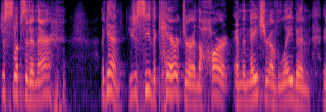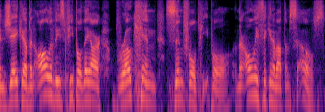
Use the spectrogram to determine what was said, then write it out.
Just slips it in there. Again, you just see the character and the heart and the nature of Laban and Jacob and all of these people. They are broken, sinful people, and they're only thinking about themselves.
